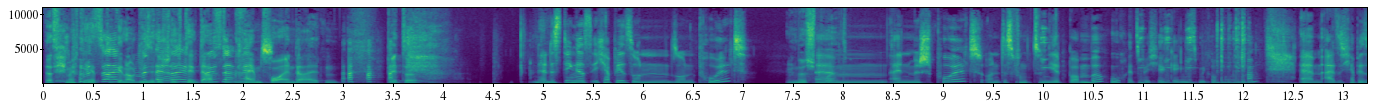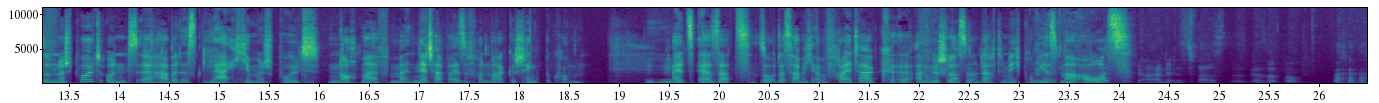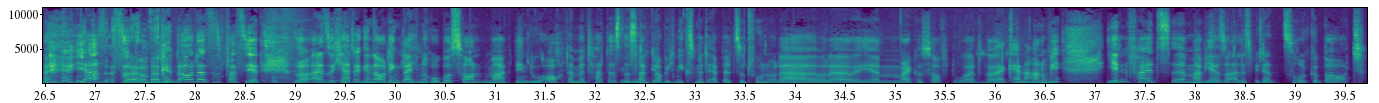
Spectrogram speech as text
Das möchte ich jetzt, ein- genau, diese Geschichte ein darfst du keinem Mensch. vorenthalten. Bitte. Ja, das Ding ist, ich habe hier so ein, so ein Pult, Mischpult. ähm, ein Mischpult und das funktioniert Bombe. Huch, jetzt bin ich hier gegen das Mikrofon gekommen. Ähm, also ich habe hier so ein Mischpult und äh, habe das gleiche Mischpult nochmal netterweise von Marc geschenkt bekommen. Als Ersatz. So, das habe ich am Freitag äh, angeschlossen und dachte mir, ich probiere es mal aus. ja, das ist fast. Das wäre so dumm. ja, es ist so dumm. Genau das ist passiert. So, also ich hatte genau den gleichen Robosound, Marc, den du auch damit hattest. Das hat, glaube ich, nichts mit Apple zu tun oder, oder Microsoft Word oder keine Ahnung wie. Jedenfalls ähm, habe ich also alles wieder zurückgebaut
